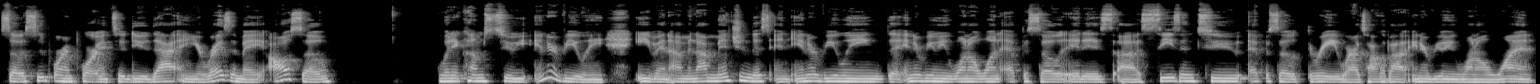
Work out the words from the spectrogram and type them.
So it's super important to do that in your resume. Also, when it comes to interviewing even i mean i mentioned this in interviewing the interviewing 101 episode. It is uh, season two episode three where i talk about interviewing 101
